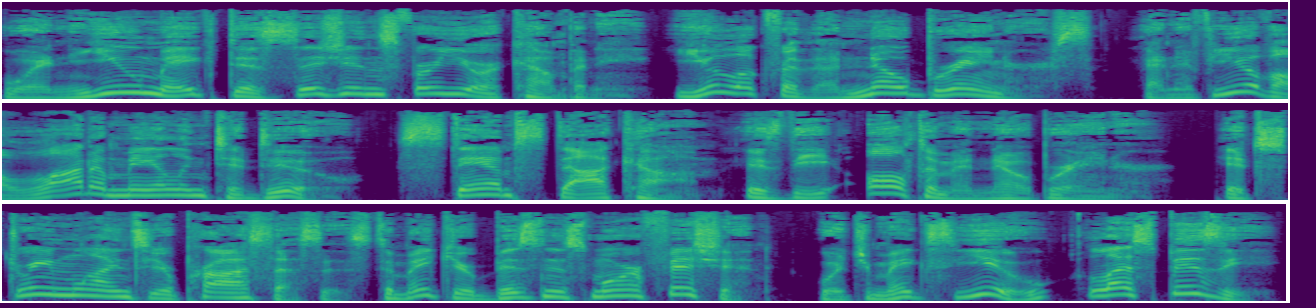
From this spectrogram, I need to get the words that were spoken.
When you make decisions for your company, you look for the no-brainers. And if you have a lot of mailing to do, stamps.com is the ultimate no-brainer. It streamlines your processes to make your business more efficient, which makes you less busy.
